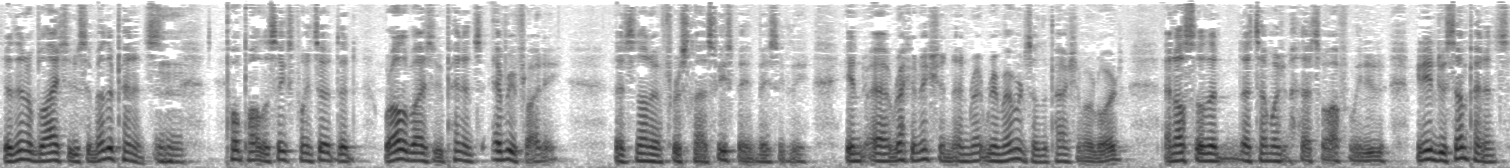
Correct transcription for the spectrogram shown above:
They're then obliged to do some other penance. Mm-hmm. Pope Paul VI points out that we're all obliged to do penance every Friday. That's not a first class feast day, basically, in uh, recognition and re- remembrance of the Passion of our Lord, and also that that's how much that's how often we need we need to do some penance.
